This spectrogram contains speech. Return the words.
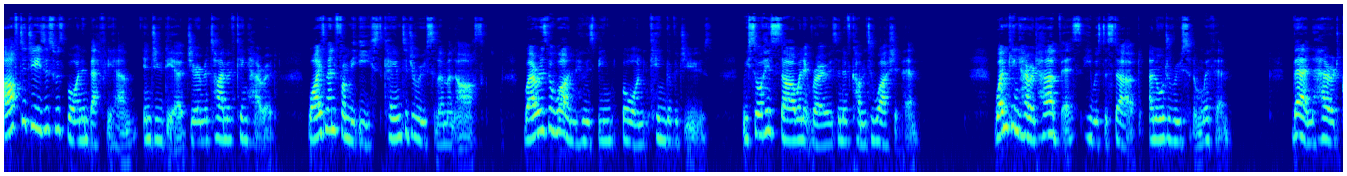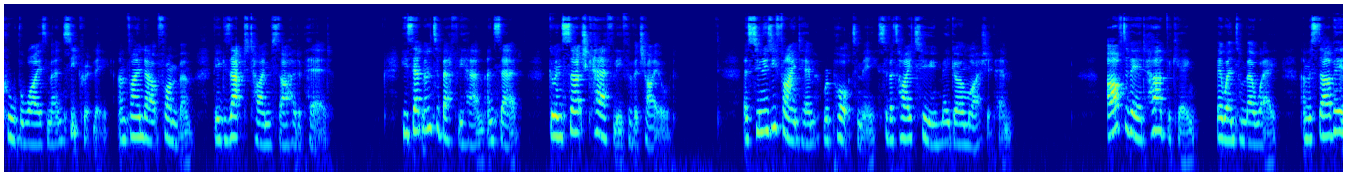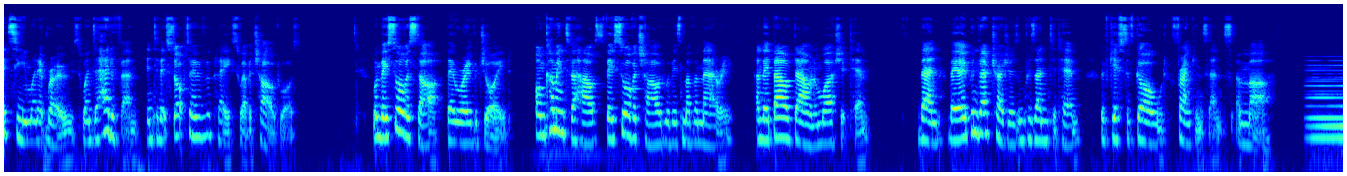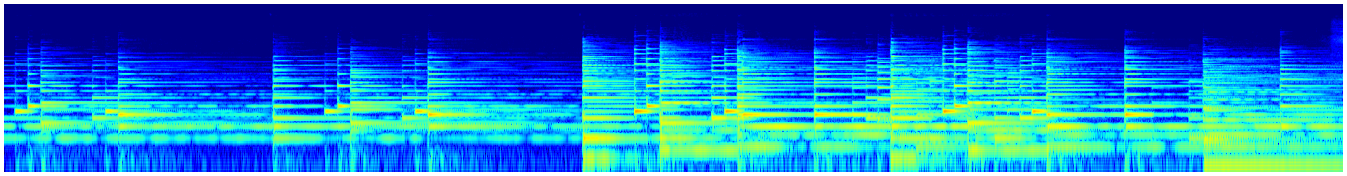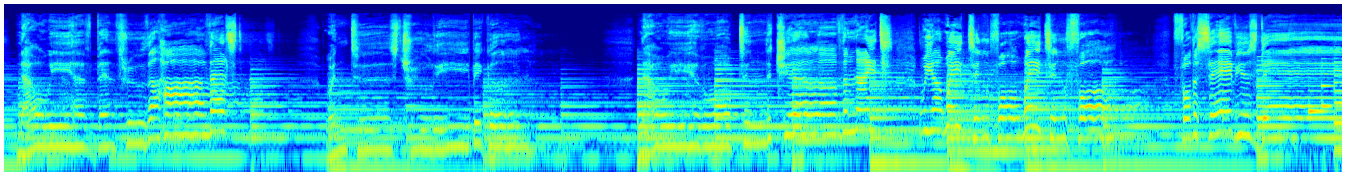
After Jesus was born in Bethlehem, in Judea, during the time of King Herod, wise men from the east came to Jerusalem and asked, Where is the one who has been born King of the Jews? We saw his star when it rose and have come to worship him. When King Herod heard this, he was disturbed, and all Jerusalem with him. Then Herod called the wise men secretly and found out from them the exact time the star had appeared. He sent them to Bethlehem and said, Go and search carefully for the child. As soon as you find him, report to me, so that I too may go and worship him. After they had heard the king, they went on their way, and the star they had seen when it rose went ahead of them until it stopped over the place where the child was. When they saw the star, they were overjoyed. On coming to the house, they saw the child with his mother Mary, and they bowed down and worshipped him. Then they opened their treasures and presented him with gifts of gold, frankincense, and myrrh. for the Savior's day.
